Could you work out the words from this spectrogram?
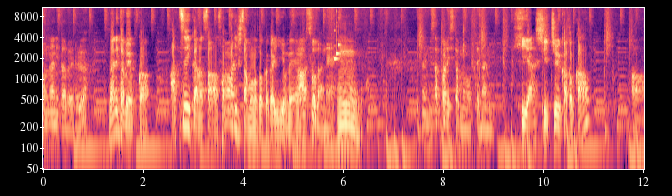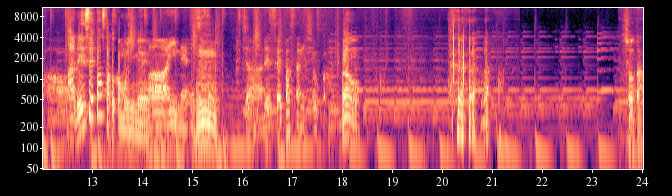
今日何食べる？何食べよっか。暑いからささっぱりしたものとかがいいよね。あ、そうだね。うん。何？さっぱりしたものって何？冷やし中華とか？ああ冷製パスタとかもいいね。あ。ああ、いいね。う。ん。じゃあ、冷製パスタにしようか。うん。翔太。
